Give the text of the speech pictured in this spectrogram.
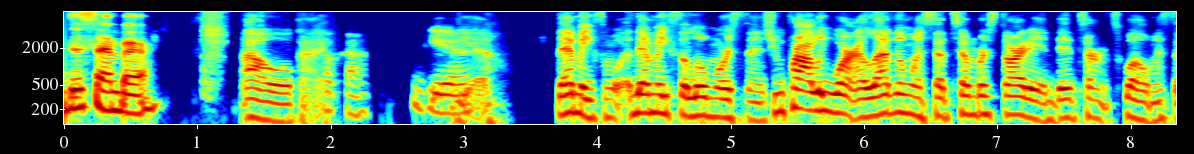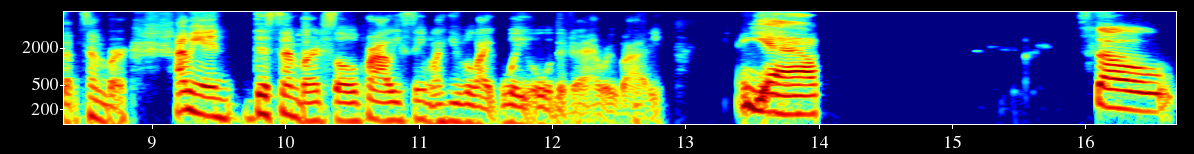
December. Oh okay. Okay. Yeah. yeah. That makes more that makes a little more sense. You probably were 11 when september started and then turned 12 in september. I mean in december so it probably seemed like you were like way older than everybody. Yeah So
